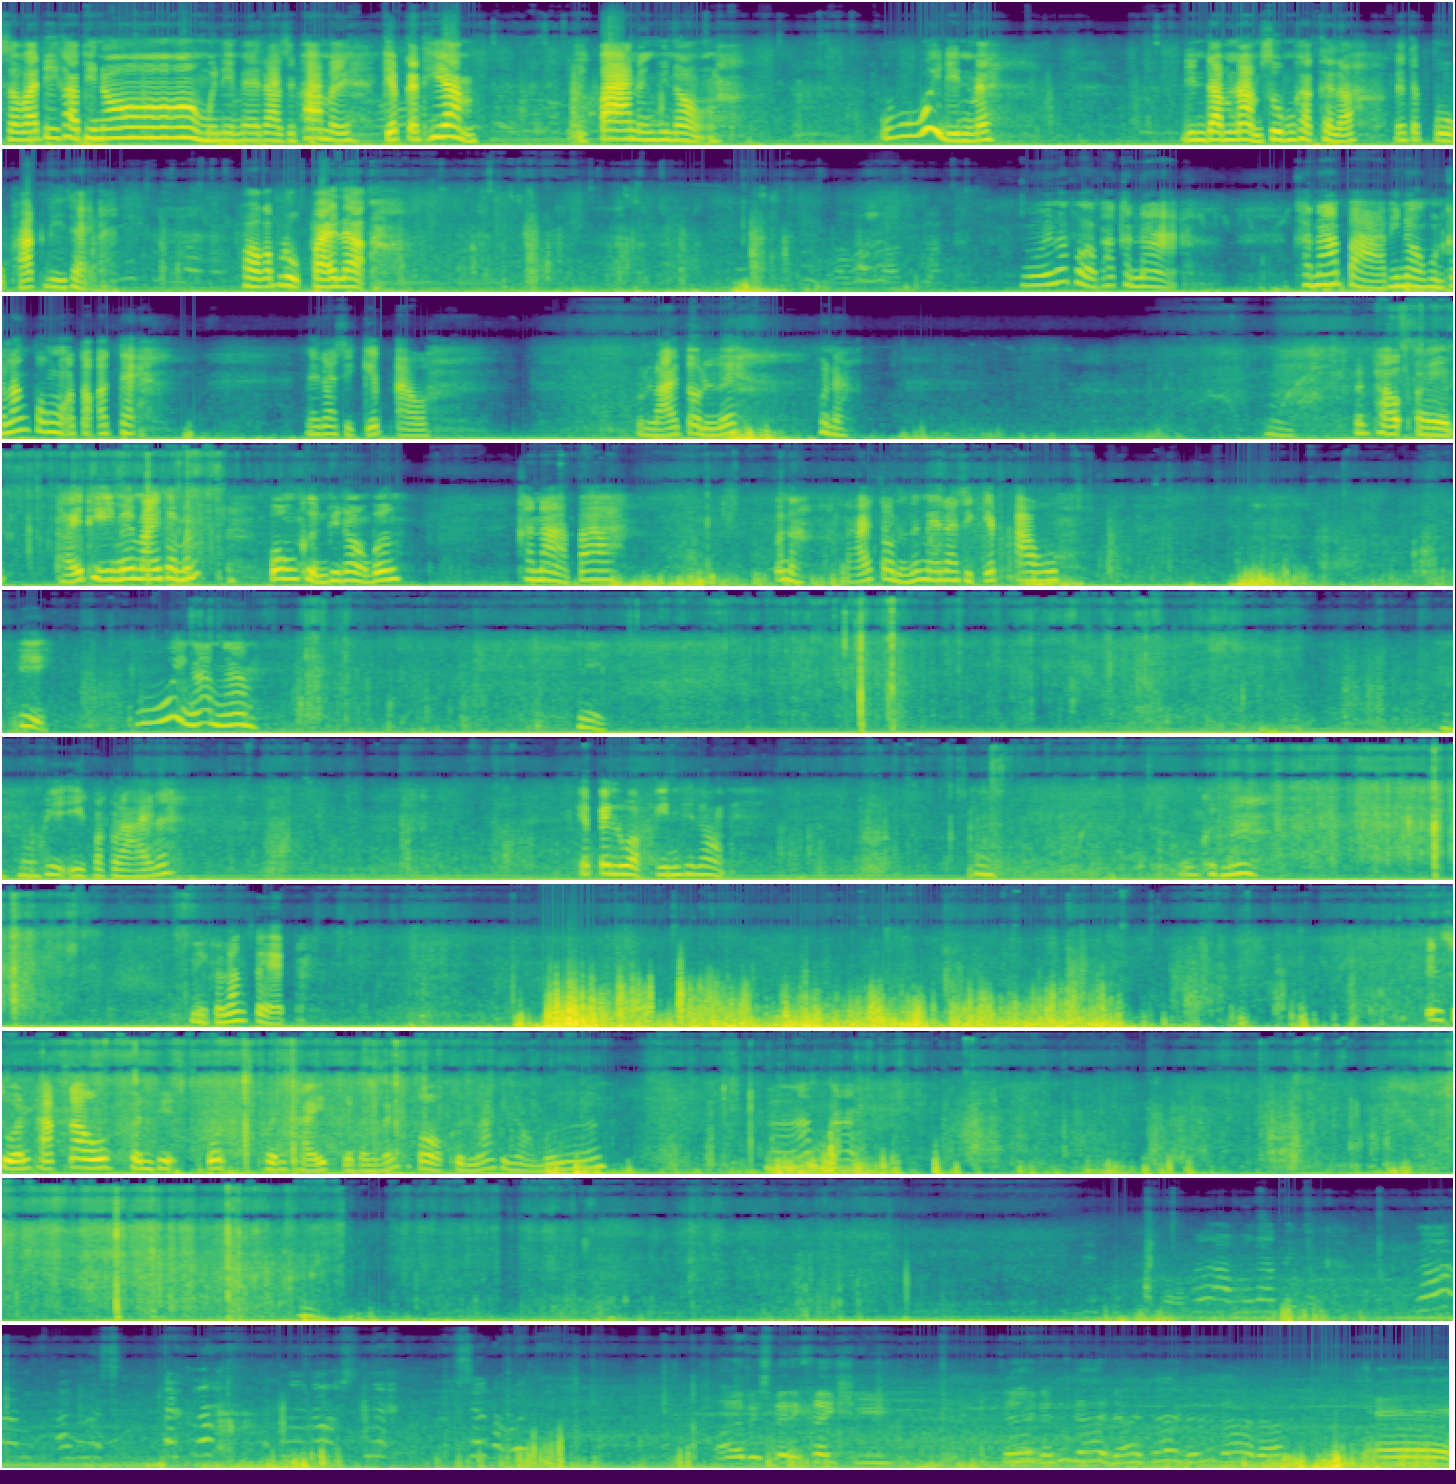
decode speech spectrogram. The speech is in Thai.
สวัสดีค่ะพี่น้องมือนี้แม่ดาสิพาไปเก็บกระเทียม อีกป้าหนึ่งพี่น้องอุ้ยดินไหมดินดำน้ำซุ่มคักแท้ละเป็นแต่ปลูกพักดีแท้พอกับลูกไปแล้วโอ้ยมาพอพักคณะคณะป่าพี่น้องหุ่นกำลังปงอตออแตะแม่ไดาสิเก็บเอาหุ่นหลายต้นเลยหุ่นน่ะ อื มันเผาเอ่อไถทีไม่ไหมแต่มันโป่งขืนพี่น้องเบิ้งขนาดป้าก็น่ะ หลายต้นเลยแม่ได้สิเก็บเอา พี่อุ้ยงามงามนี่น้องพี่อีกบักหลายเลย เก็บไปลวกกินพี่น้อง ลงขึ้นมา นี่กำลังแตกเป็นสวนผักเก่าเพิ่นพี่เพิ่นไถแล้วมันมันก็ขึ้นมาพี่น้องเบิ้งงามงาม No, takhle nos se dohodí. Ale bys mi rychlejší. Da, da, da, da, da, da, da, da. เออ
